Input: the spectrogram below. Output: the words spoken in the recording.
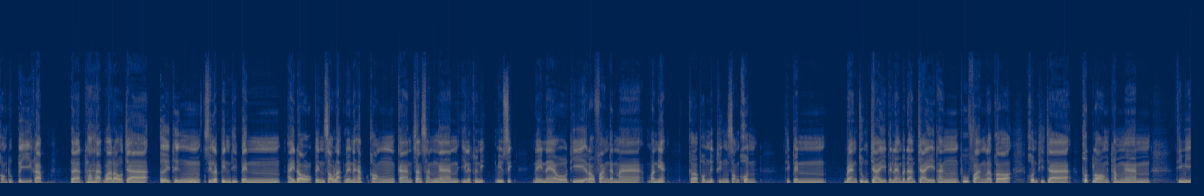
ของทุกปีครับ แต่ถ้าหากว่าเราจะเอ่ยถึงศิลปินที่เป็นไอดอลเป็นเสาหลักเลยนะครับ ของการสร้างสรรค์งาน electronic musicในแนวที่เราฟังกันมาวันนี้ ก็ผมนึกถึงสองคนที่เป็นแรงจูงใจ เป็นแรงบันดาลใจทั้งผู้ฟังแล้วก็คนที่จะทดลองทำงานที่มี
